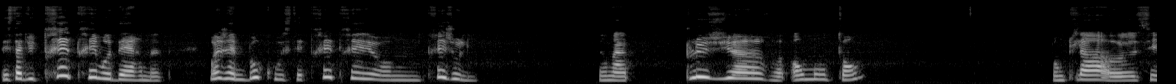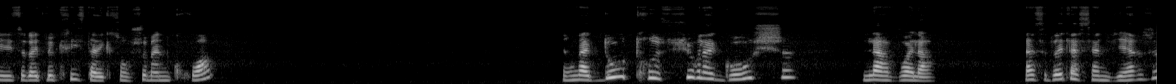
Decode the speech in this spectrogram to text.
des statues très très modernes. Moi j'aime beaucoup, c'était très très euh, très joli. Il y en a plusieurs en montant. Donc là, euh, ça doit être le Christ avec son chemin de croix. Il y a d'autres sur la gauche. Là, voilà. Là, ça doit être la Sainte Vierge.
